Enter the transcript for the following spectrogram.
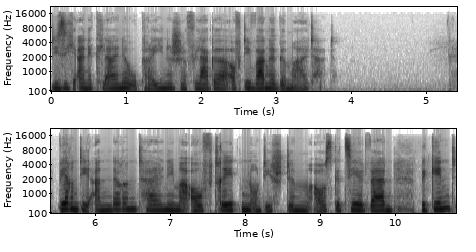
die sich eine kleine ukrainische Flagge auf die Wange gemalt hat. Während die anderen Teilnehmer auftreten und die Stimmen ausgezählt werden, beginnt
